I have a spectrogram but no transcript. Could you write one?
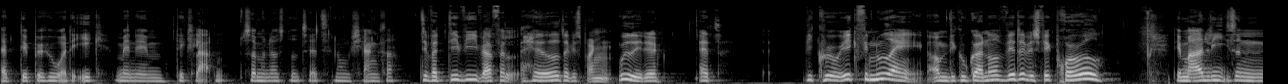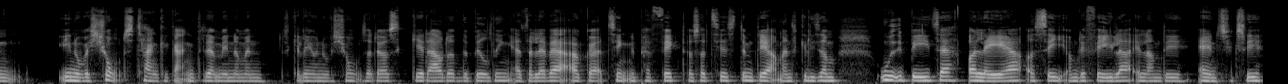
at det behøver det ikke. Men øhm, det er klart, så er man også nødt til at tage nogle chancer. Det var det, vi i hvert fald havde, da vi sprang ud i det. At vi kunne jo ikke finde ud af, om vi kunne gøre noget ved det, hvis vi ikke prøvede. Det er meget lige sådan innovationstankegang, det der med, når man skal lave innovation, så er det også get out of the building, altså lad være at gøre tingene perfekt, og så teste dem der. Man skal ligesom ud i beta og lære og se, om det fejler, eller om det er en succes.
